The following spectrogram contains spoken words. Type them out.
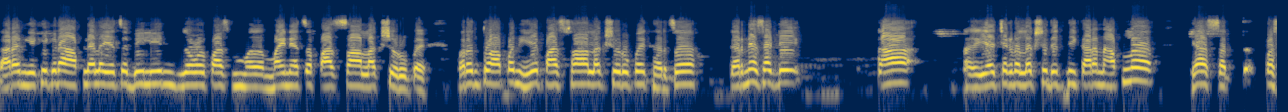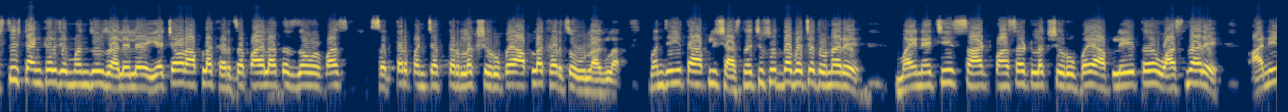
कारण एकीकडे आपल्याला याचं बिल येईन जवळपास महिन्याचं पाच सहा लक्ष रुपये. परंतु आपण हे पाच सहा लक्ष रुपये खर्च करण्यासाठी का याच्याकडे लक्ष देत नाही? कारण आपलं ह्या सत्त पस्तीस टँकर जे मंजूर झालेले आहे याच्यावर आपला खर्च पाहिला तर जवळपास सत्तर पंच्याहत्तर लक्ष रुपये आपला खर्च होऊ लागला. म्हणजे इथं आपली शासनाची सुद्धा बचत होणार आहे. महिन्याची साठ पासष्ट लक्ष रुपये आपले इथं वाचणार आहे. आणि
